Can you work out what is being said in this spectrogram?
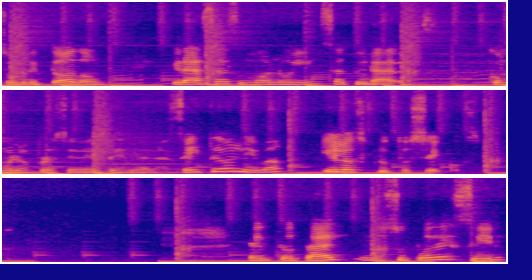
sobre todo grasas monoinsaturadas, como los procedentes del aceite de oliva y los frutos secos. En total, nos supo decir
